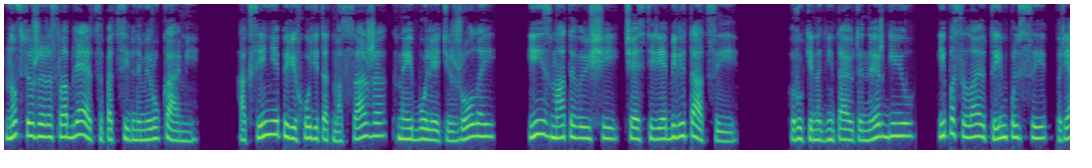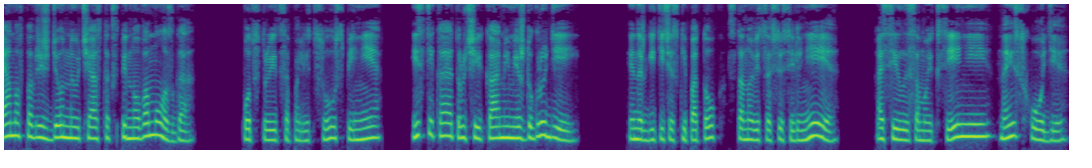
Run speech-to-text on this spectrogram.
но все же расслабляется под сильными руками. А Ксения переходит от массажа к наиболее тяжелой и изматывающей части реабилитации. Руки нагнетают энергию и посылают импульсы прямо в поврежденный участок спинного мозга. Пот струится по лицу, спине и стекает ручейками между грудей. Энергетический поток становится все сильнее, а силы самой Ксении на исходе.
